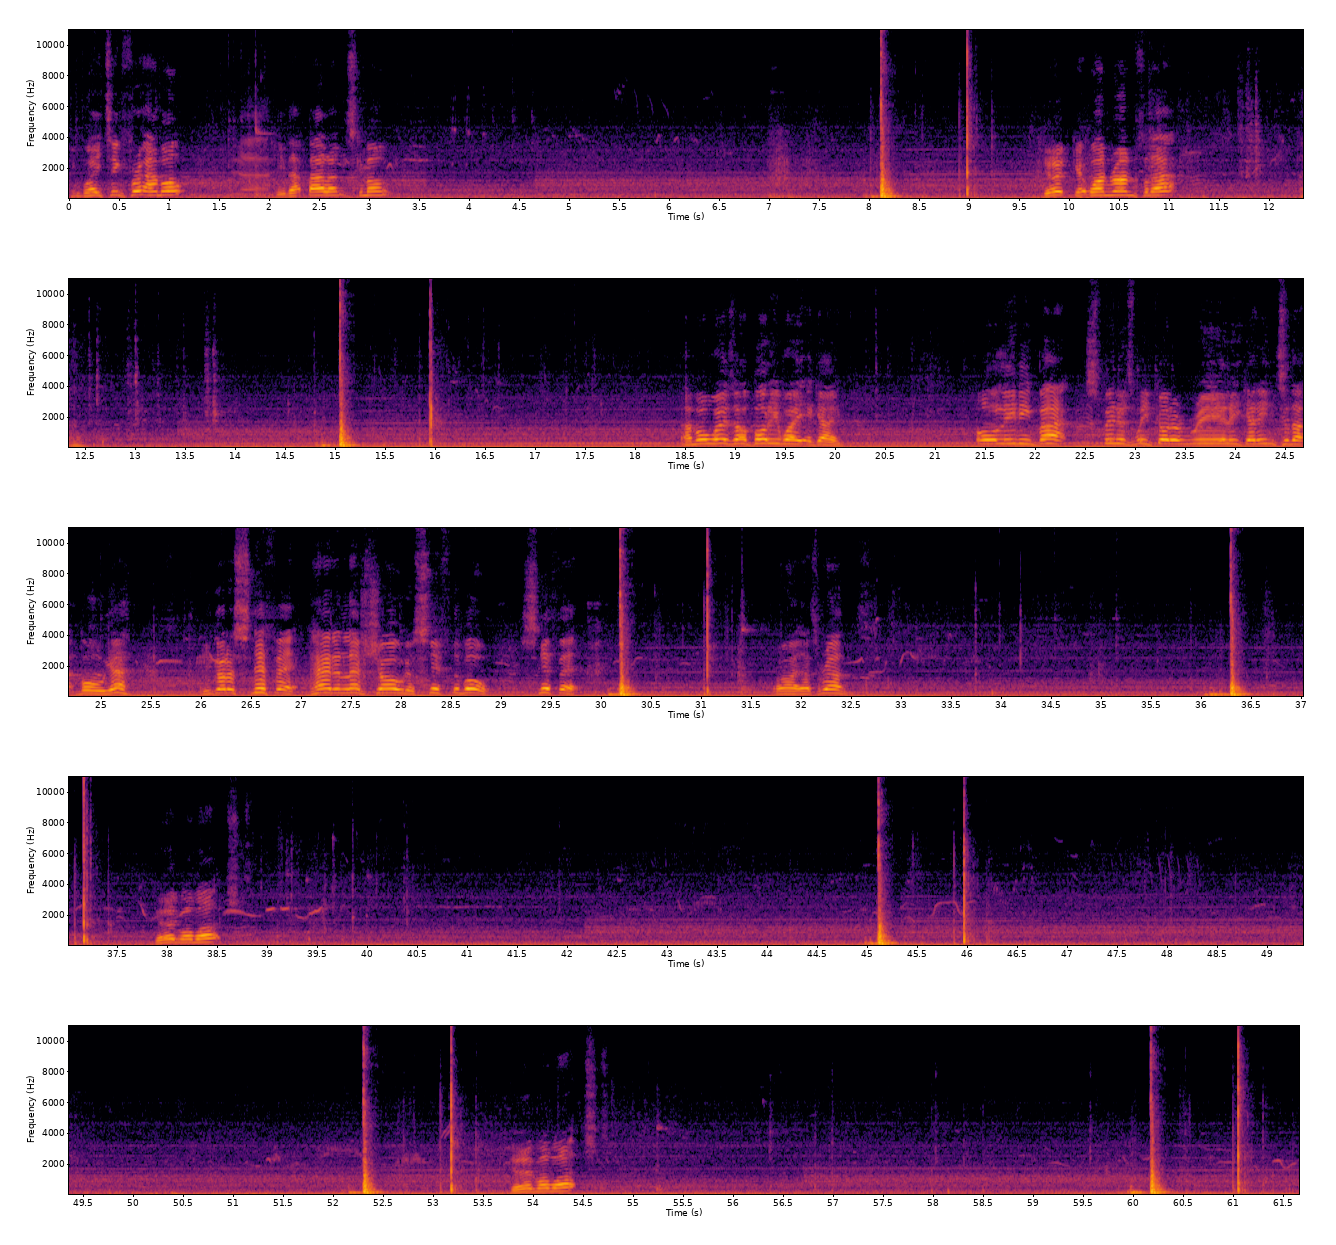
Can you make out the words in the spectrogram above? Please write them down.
Keep waiting for it, Amal. Yeah. Keep that balance, come on. Good, get one run for that. Amal, oh, where's our body weight again? All leaning back. Spinners, we've got to really get into that ball, yeah? You've got to sniff it. Head and left shoulder, sniff the ball. Sniff it. All right, that's runs. Good, well watched. Good, well watched.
